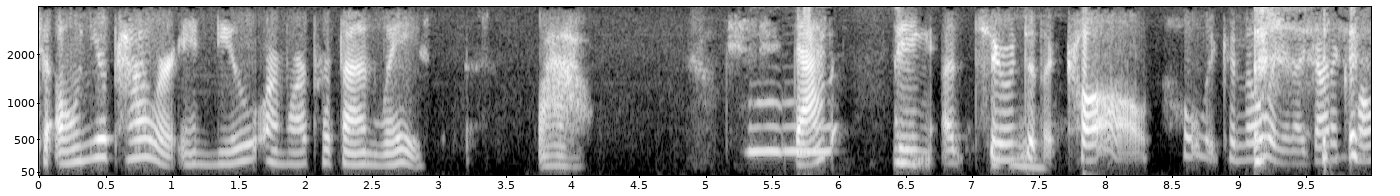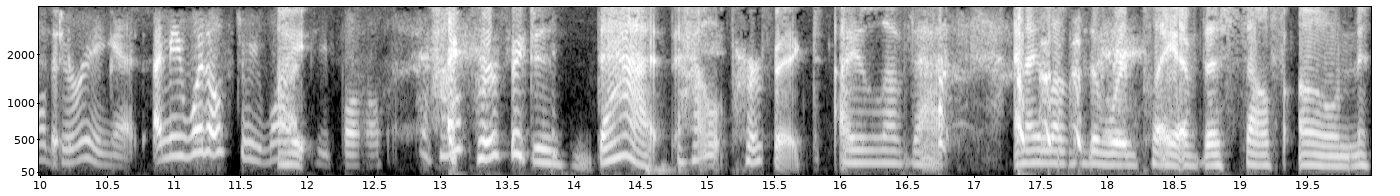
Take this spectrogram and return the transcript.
to own your power in new or more profound ways. Wow. That's being attuned to the call holy cannoli, and I got a call during it. I mean, what else do we want, I, people? how perfect is that? How perfect. I love that. And I love the wordplay of the self own.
